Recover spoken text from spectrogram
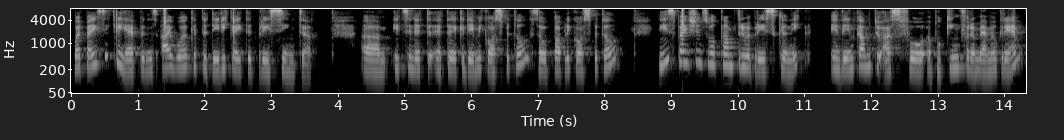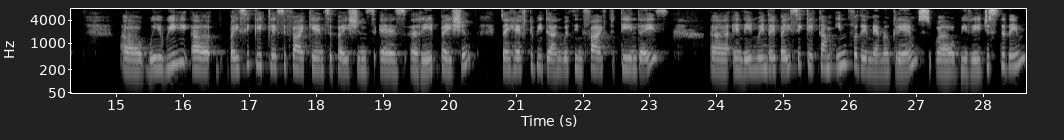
what basically happens, I work at the dedicated breast center. Um, it's in at, at the academic hospital, so a public hospital. These patients will come through a breast clinic and then come to us for a booking for a mammogram, uh, where we uh, basically classify cancer patients as a red patient. They have to be done within five to 10 days. Uh, and then when they basically come in for their mammograms, uh, we register them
